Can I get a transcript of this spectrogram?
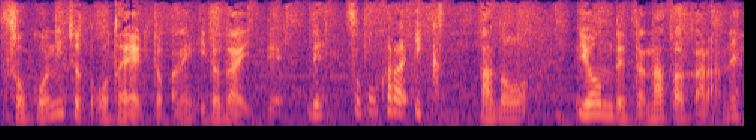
そこにちょっとお便りとかね、いただいて、で、そこからいく、あの、読んでた中からね、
